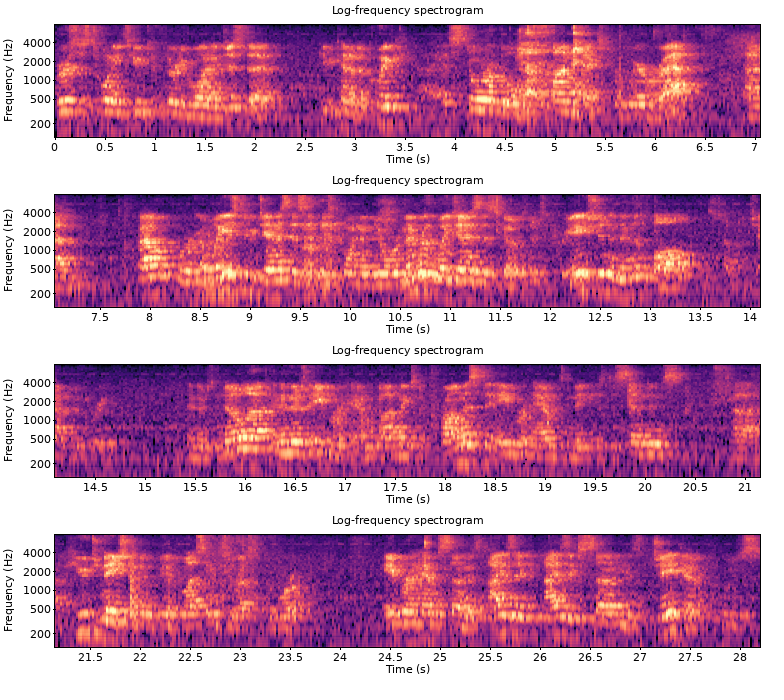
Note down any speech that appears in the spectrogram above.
verses 22 to 31. And just to give you kind of a quick historical context for where we're at. Um, about, we're a ways through Genesis at this point, and you'll remember the way Genesis goes. There's creation and then the fall. Up to chapter 3. And there's Noah, and then there's Abraham. God makes a promise to Abraham to make his descendants uh, a huge nation that would be a blessing to the rest of the world. Abraham's son is Isaac. Isaac's son is Jacob, who's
